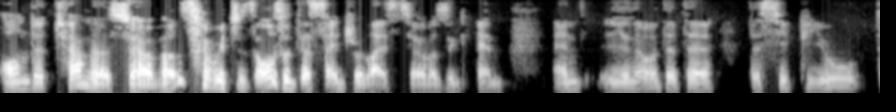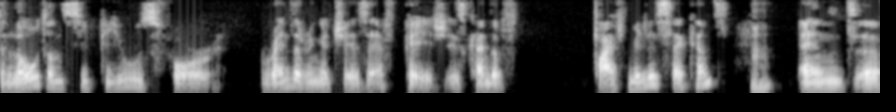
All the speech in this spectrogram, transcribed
on the terminal servers, which is also the centralized servers again. And you know that the, the CPU, the load on CPUs for rendering a JSF page is kind of five milliseconds. Mm-hmm. And uh,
